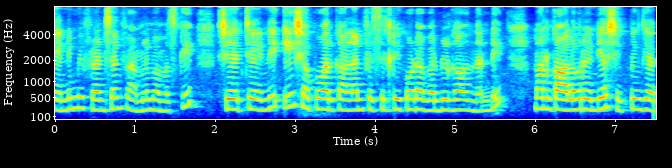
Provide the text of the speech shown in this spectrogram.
చేయండి. మీ ఫ్రెండ్స్ అండ్ ఫ్యామిలీ మెంబర్స్కి షేర్ చేయండి. ఈ షాప్ వారికి ఆన్లైన్ ఫెసిలిటీ కూడా అవైలబుల్గా ఉందండి. మనకు ఆల్ ఓవర్ ఇండియా షిప్పింగ్ చేస్తాం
